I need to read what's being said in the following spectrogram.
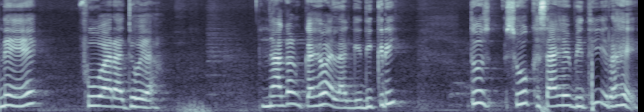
ને ફુવારા જોયા. નાગણ કહેવા લાગી, દીકરી, તું સુખ સાહેબીથી રહે.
